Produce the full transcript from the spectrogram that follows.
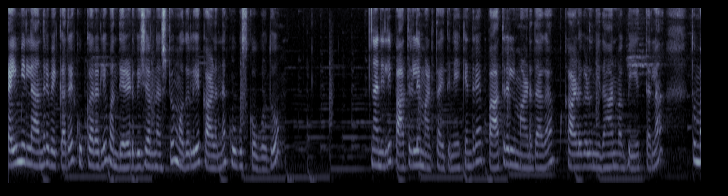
ಟೈಮ್ ಇಲ್ಲ ಅಂದರೆ ಬೇಕಾದರೆ ಕುಕ್ಕರಲ್ಲಿ ಒಂದೆರಡು ವಿಷಲ್ನಷ್ಟು ಮೊದಲಿಗೆ ಕಾಳನ್ನು ಕೂಗಿಸ್ಕೋಬೋದು. ನಾನಿಲ್ಲಿ ಪಾತ್ರೆಯಲ್ಲೇ ಮಾಡ್ತಾ ಇದ್ದೀನಿ. ಏಕೆಂದರೆ ಪಾತ್ರೆಯಲ್ಲಿ ಮಾಡಿದಾಗ ಕಾಳುಗಳು ನಿಧಾನವಾಗಿ ಬೇಯುತ್ತಲ್ಲ, ತುಂಬ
